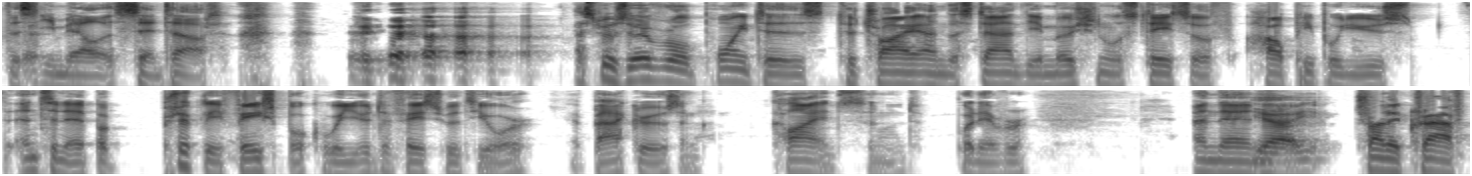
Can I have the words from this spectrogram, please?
this email is sent out. I suppose the overall point is to try and understand the emotional states of how people use the internet, but particularly Facebook, where you interface with your backers and clients and whatever, and then yeah. trying to craft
